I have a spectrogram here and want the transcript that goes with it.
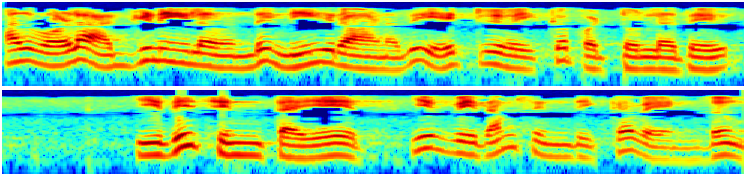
அதுபோல அக்னியில வந்து நீரானது ஏற்றி வைக்கப்பட்டுள்ளது. இது சிந்தையே. இவ்விதம் சிந்திக்க வேண்டும்.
